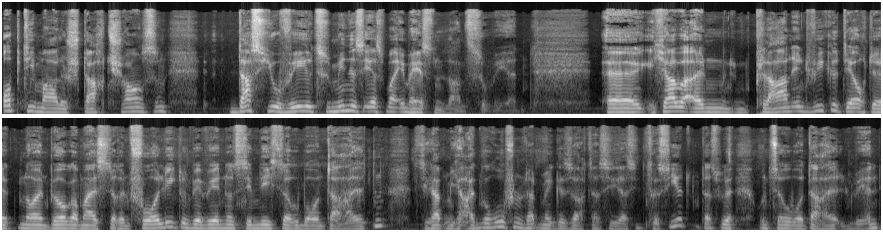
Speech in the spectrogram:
optimale Startchancen, das Juwel zumindest erstmal im Hessenland zu werden. Äh, ich habe einen Plan entwickelt, der auch der neuen Bürgermeisterin vorliegt und wir werden uns demnächst darüber unterhalten. Sie hat mich angerufen und hat mir gesagt, dass sie das interessiert und dass wir uns darüber unterhalten werden,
